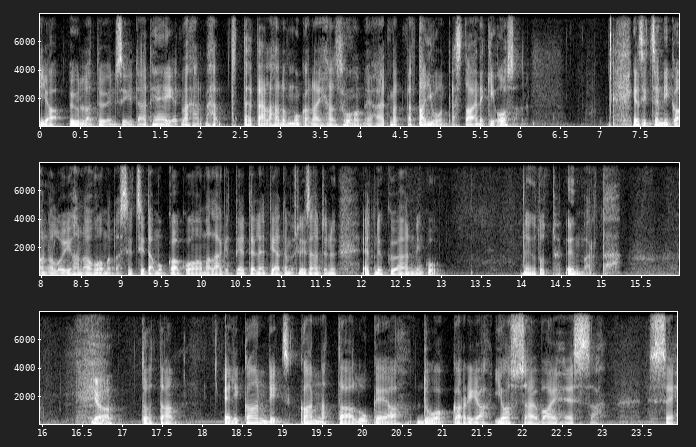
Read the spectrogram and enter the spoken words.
Ja yllätyin siitä, että hei, että mähän, mähän, täällähän on mukana ihan suomea, että mä, mä tajun tästä ainakin osan. Ja sitten se, mikä on ollut ihanaa huomata sit sitä mukaan, kun on oma lääketieteellinen tietämys lisääntynyt, että nykyään niin kuin, ne jutut ymmärtää. Joo. Tota, Eli kandit kannattaa lukea duokkaria jossain vaiheessa se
